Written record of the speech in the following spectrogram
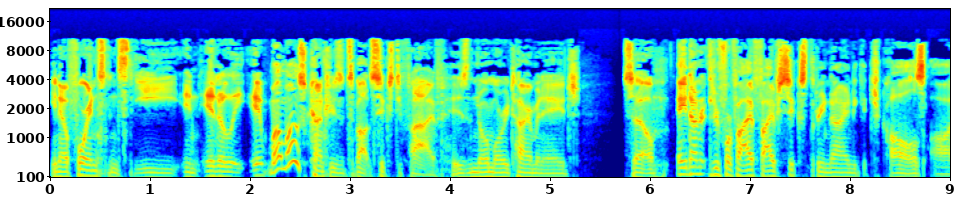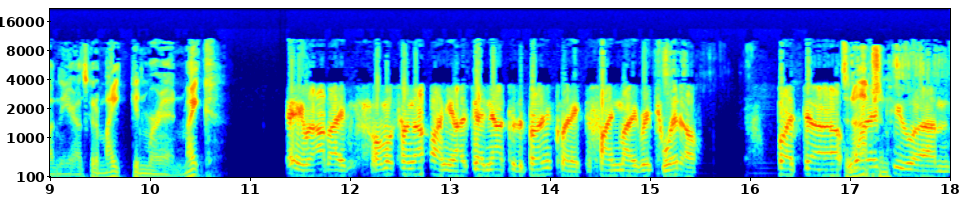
You know, for instance, the in Italy, it, well, most countries it's about 65 is the normal retirement age. So, 800 345 5639 to get your calls on the air. Let's go to Mike and Marin. Mike. Hey, Rob, I almost hung up on you. I was heading out to the burn clinic to find my rich widow. But uh, wanted option. to, um,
